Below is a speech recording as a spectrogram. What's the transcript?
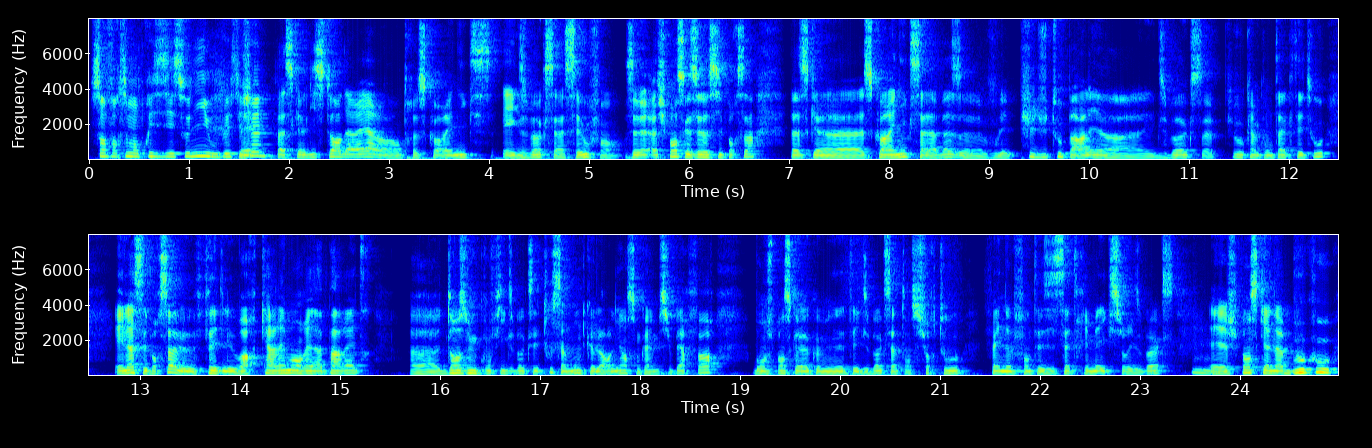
sans forcément préciser Sony ou PlayStation. Mais parce que l'histoire derrière euh, entre Square Enix et Xbox c'est assez ouf. hein. Je pense que c'est aussi pour ça parce que euh, Square Enix à la base voulait plus du tout parler à Xbox, plus aucun contact et tout. Et là c'est pour ça le fait de les voir carrément réapparaître dans une conf Xbox et tout, ça montre que leurs liens sont quand même super forts. Bon, je pense que la communauté Xbox attend surtout Final Fantasy VII Remake sur Xbox. Hmm. Et je pense qu'il y en a beaucoup.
